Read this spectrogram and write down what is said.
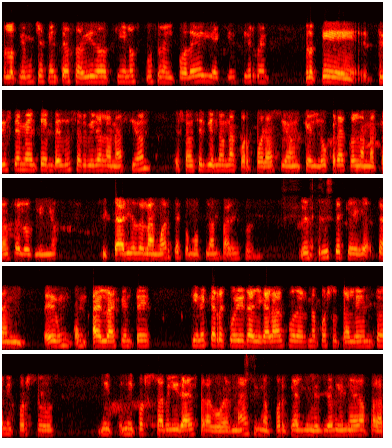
lo que mucha gente ha sabido, quién los puso en el poder y a quién sirven. Creo que tristemente, en vez de servir a la nación, están sirviendo a una corporación que lucra con la matanza de los niños sicarios de la muerte como Plan Parenthood. Es triste que tan, eh, la gente tiene que recurrir a llegar al poder no por su talento ni por sus ni, ni por sus habilidades para gobernar, sino porque alguien les dio dinero para,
